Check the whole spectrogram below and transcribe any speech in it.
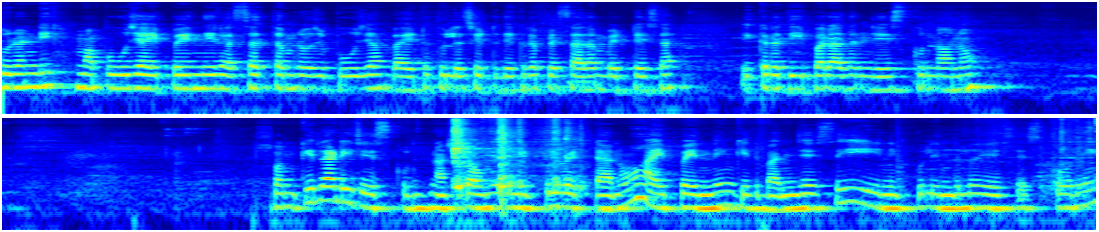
చూడండి మా పూజ అయిపోయింది. రసత్తం రోజు పూజ. బయట తులసి చెట్టు దగ్గర ప్రసాదం పెట్టేసా. ఇక్కడ దీపారాధన చేసుకున్నాను. పంకి రెడీ చేసుకుంటున్నా. స్టవ్ మీద నిప్పులు పెట్టాను. అయిపోయింది. ఇంక ఇది బంద్ చేసి ఈ నిప్పులు ఇందులో వేసేసుకొని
